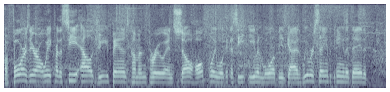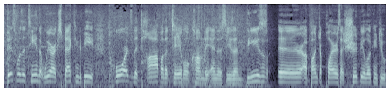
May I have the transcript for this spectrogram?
A 4-0 week for the CLG fans coming through, and so hopefully we'll get to see even more of these guys. We were saying at the beginning of the day that this was a team that we are expecting to be towards the top of the table come the end of the season. These are a bunch of players that should be looking to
